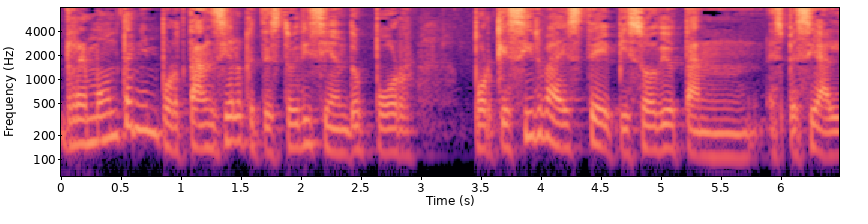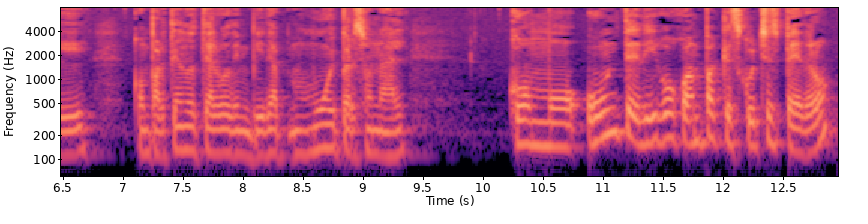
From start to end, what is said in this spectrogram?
remonta en importancia lo que te estoy diciendo por porque sirva este episodio tan especial, compartiéndote algo de mi vida muy personal, como un te digo, Juan, para que escuches, Pedro,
